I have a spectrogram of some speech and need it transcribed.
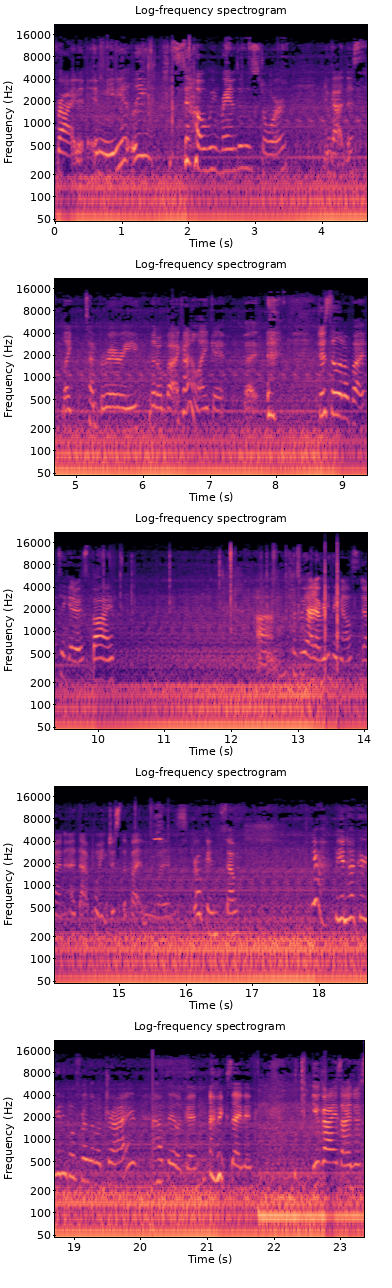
fried immediately. So we ran to the store and got this like temporary little button. I kind of like it, but just a little button to get us by. Because um, we had everything else done at that point, just the button was broken. So yeah, me and Huck are gonna go for a little drive. I hope they look good. I'm excited. You guys, I just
